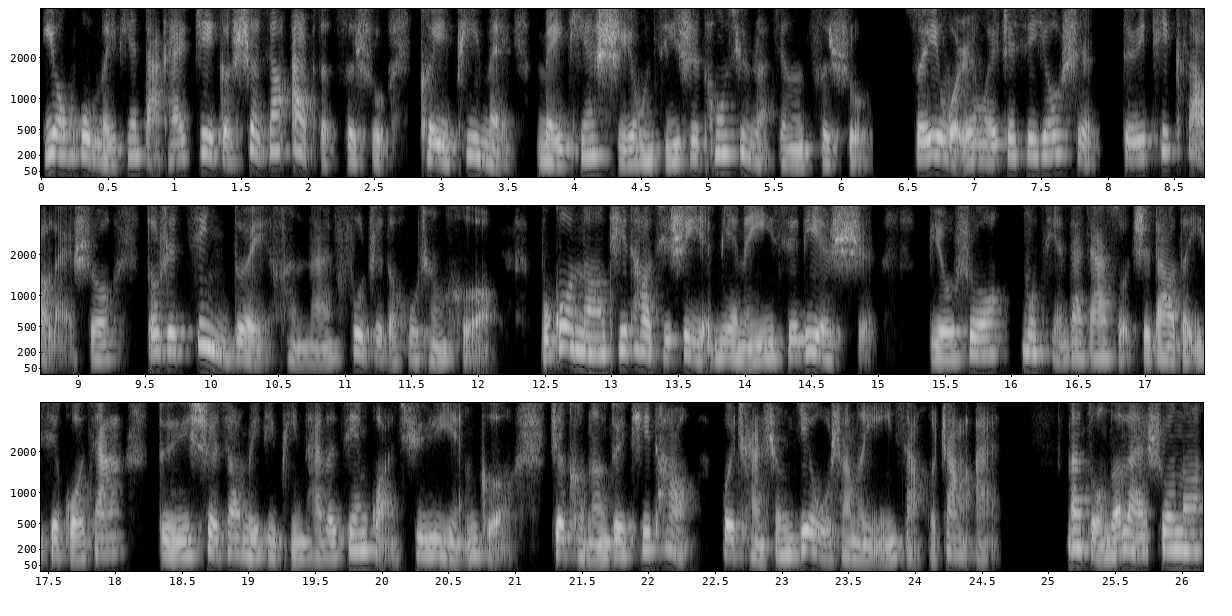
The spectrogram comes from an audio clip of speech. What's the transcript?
用户每天打开这个社交 App 的次数，可以媲美每天使用即时通讯软件的次数。所以，我认为这些优势对于 TikTok 来说都是竞对很难复制的护城河。不过呢，TikTok 其实也面临一些劣势。比如说，目前大家所知道的一些国家对于社交媒体平台的监管趋于严格，这可能对 TikTok 会产生业务上的影响和障碍。那总的来说呢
